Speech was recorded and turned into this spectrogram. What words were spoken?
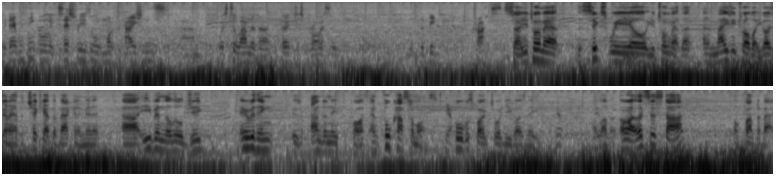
with everything, all the accessories, all the modifications. Um, we're still under the purchase price of the, the big trucks. So you're talking about the six wheel, you're talking about the, an amazing 12 volt. You guys are gonna have to check out the back in a minute. Uh, even the little jig, everything is underneath the price and full customized, Yep. full bespoke to what you guys need. Yep. I love it. All right, let's just start from front to back.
